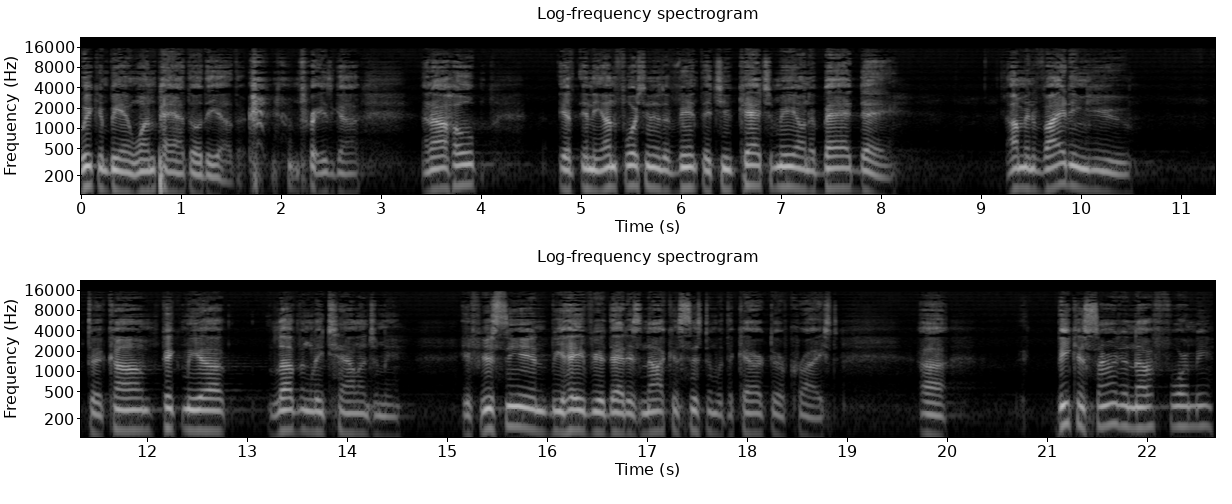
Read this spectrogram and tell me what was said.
we can be in one path or the other. Praise God. And I hope if in the unfortunate event that you catch me on a bad day, I'm inviting you to come, pick me up, lovingly challenge me. If you're seeing behavior that is not consistent with the character of Christ, uh, be concerned enough for me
